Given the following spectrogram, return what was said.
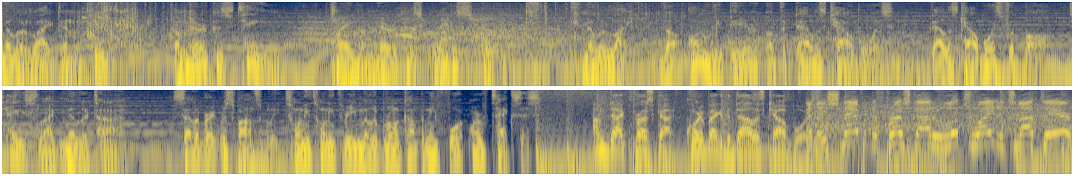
Miller Lite in the cooler. America's team playing America's greatest sport. Miller Lite, the only beer of the Dallas Cowboys. Dallas Cowboys football tastes like Miller time. Celebrate responsibly. 2023 Miller Brewing Company, Fort Worth, Texas. I'm Dak Prescott, quarterback of the Dallas Cowboys. And they snap it to Prescott, who looks right. It's not there.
